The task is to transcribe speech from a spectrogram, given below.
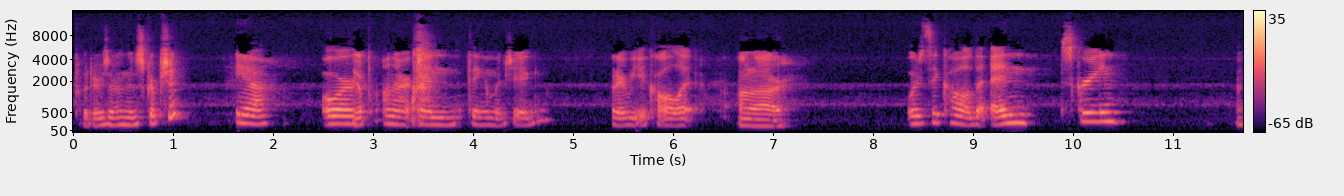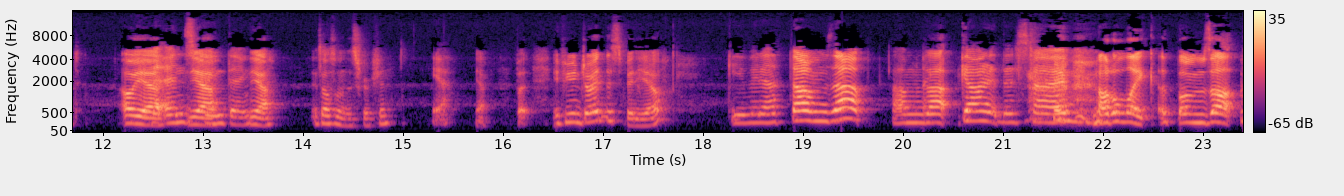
Twitters are in the description. Yeah, or Yep. on our end thingamajig, whatever you call it. On our What is it called? The end screen. oh yeah The end yeah screen thing. yeah it's also in the description. Yeah. Yeah, but if you enjoyed this video, Give it a thumbs up. Thumbs up. Got it this time. Not a like, a thumbs up.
